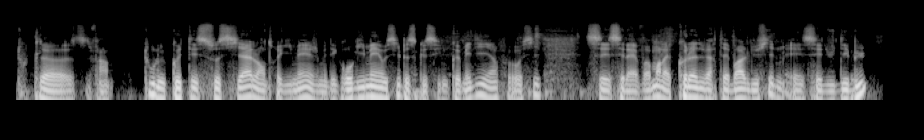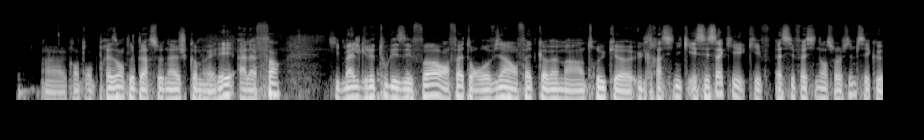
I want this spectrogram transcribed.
toute le, enfin, tout le côté social entre guillemets. Je mets des gros guillemets aussi parce que c'est une comédie. Hein, faut aussi. C'est vraiment la colonne vertébrale du film et c'est du début euh, quand on te présente le personnage comme elle est à la fin. Qui malgré tous les efforts, en fait, on revient en fait quand même à un truc euh, ultra cynique. Et c'est ça qui est, assez fascinant sur le film, c'est que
